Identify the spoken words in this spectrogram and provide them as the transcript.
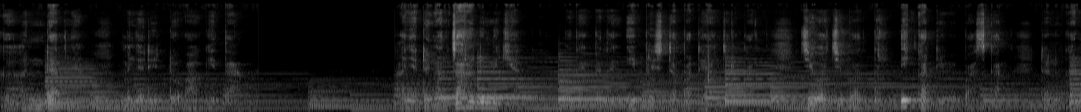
kehendaknya menjadi doa kita. Hanya dengan cara demikian, benteng-benteng iblis dapat dihancurkan, jiwa-jiwa terikat dibebaskan, dan kehendak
